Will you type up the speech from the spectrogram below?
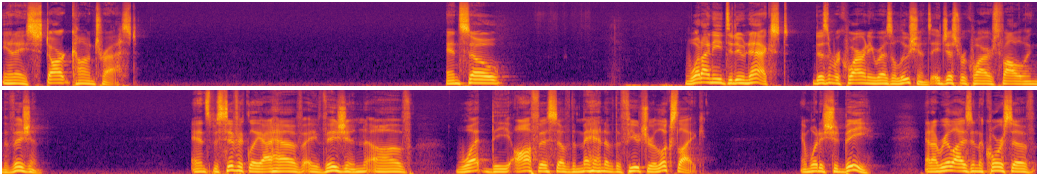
In a stark contrast. And so, what I need to do next doesn't require any resolutions, it just requires following the vision. And specifically, I have a vision of what the office of the man of the future looks like and what it should be. And I realized in the course of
